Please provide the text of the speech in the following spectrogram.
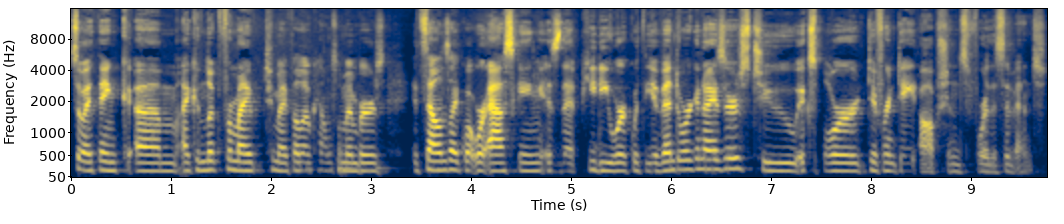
So I think um, I can look for my, to my fellow council members. It sounds like what we're asking is that PD work with the event organizers to explore different date options for this event. Is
